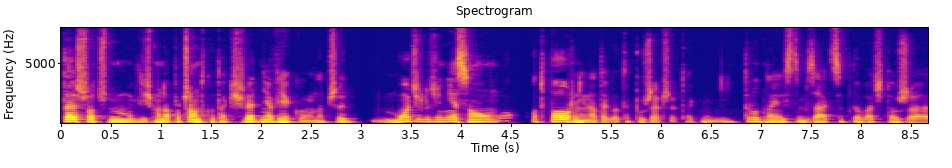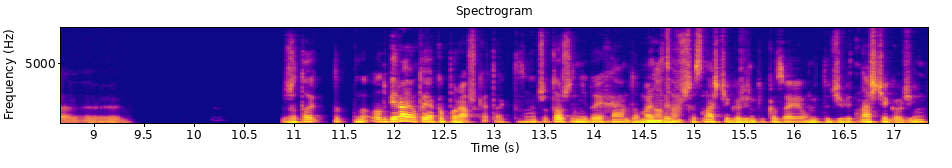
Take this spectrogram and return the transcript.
też, o czym mówiliśmy na początku, tak, średnia wieku. Znaczy, młodzi ludzie nie są odporni na tego typu rzeczy. Tak? I trudno jest im zaakceptować to, że, y, że to, no, odbierają to jako porażkę. Tak? To znaczy to, że nie dojechałem do mety no tak. w 16 godzin, tylko zajęło mi to 19 godzin,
